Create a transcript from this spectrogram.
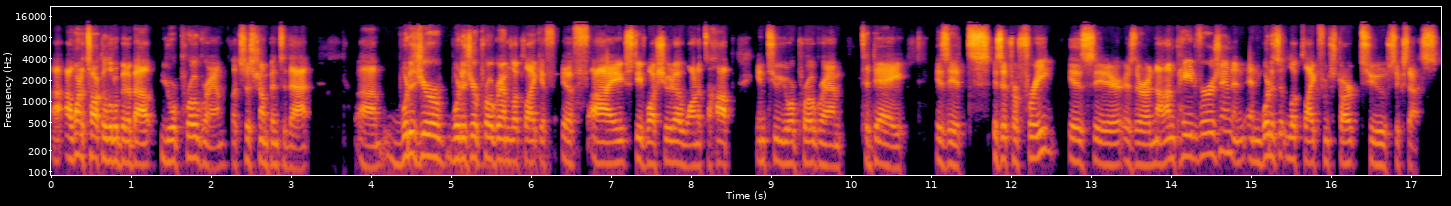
uh, I want to talk a little bit about your program. Let's just jump into that. Um, what is your what does your program look like? If if I Steve Washuta wanted to hop into your program today, is it is it for free? Is there is there a non-paid version? And, and what does it look like from start to success?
